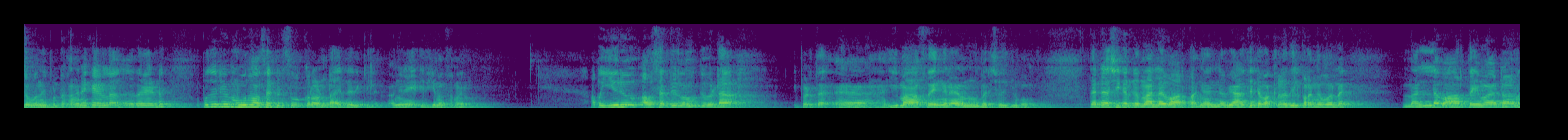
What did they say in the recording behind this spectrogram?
ചുവന്നിപ്പുണ്ട് അങ്ങനെയൊക്കെയുള്ള ഇതായതുകൊണ്ട് പൊതുവെ ഒരു മൂന്ന് മാസമായിട്ടൊരു സൂക്കറം ഉണ്ടായിരുന്നിരിക്കില്ല. അങ്ങനെ ഇരിക്കുന്ന സമയം. അപ്പോൾ ഈ ഒരു അവസരത്തിൽ നമുക്ക് ഇവരുടെ ഇപ്പോഴത്തെ ഈ മാസം എങ്ങനെയാണെന്ന് പരിശോധിക്കുമ്പോൾ ധന്റെ രാശിക്കാർക്ക് നല്ല വാർത്ത. ഞാൻ വ്യാഴത്തിന്റെ വക്രതയിൽ പറഞ്ഞ പോലെ നല്ല വാർത്തയുമായിട്ടാണ്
